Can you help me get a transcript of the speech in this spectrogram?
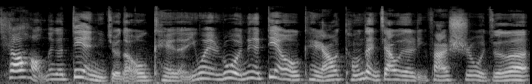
挑好那个店，你觉得 OK 的。因为如果那个店 OK，然后同等价位的理发师，我觉得。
